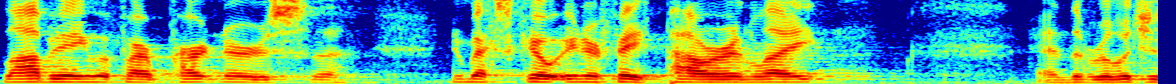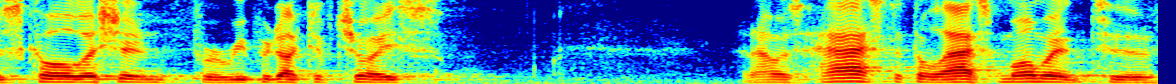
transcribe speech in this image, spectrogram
lobbying with our partners, the New Mexico Interfaith Power and Light and the Religious Coalition for Reproductive Choice. And I was asked at the last moment to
